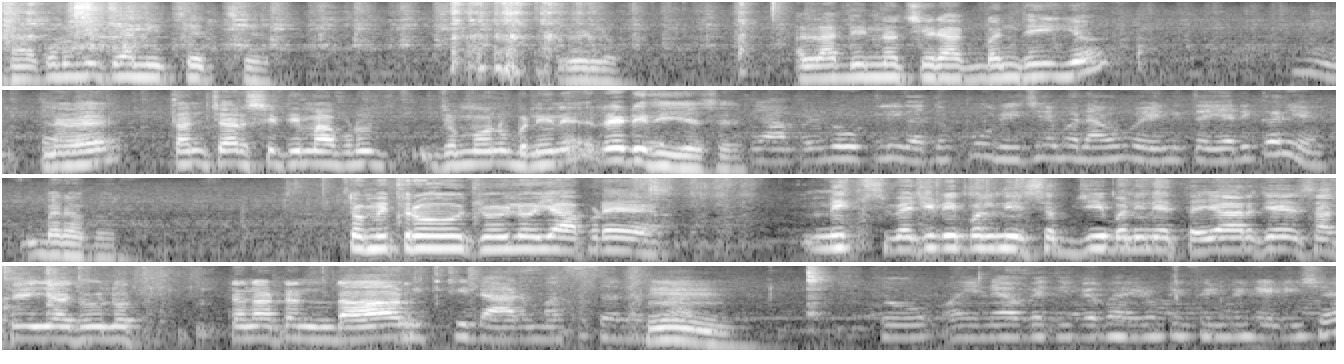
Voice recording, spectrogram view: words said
ઢાંકણું બી ત્યાં નીચે જ છે. જોઈ લો. અલાદીનનો ચિરાગ બંધ થઈ ગયો. અને હવે ત્રણ ચાર સિટીમાં આપણું જમવાનું બનીને રેડી થઈ જશે. આપણે રોટલી તો પૂરી જે બનાવવું હોય એની તૈયારી કરીએ. બરાબર. તો મિત્રો જોઈ લો અહીંયા આપણે મિક્સ વેજીટેબલની સબ્જી બનીને તૈયાર છે. સાથે અહીંયા જોઈ લો ટનાટન દાળ. મીઠી દાળ મસ્ત હમ. તો અહીંને હવે દિવ્યભાઈનું ટિફિન બી રેડી છે.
